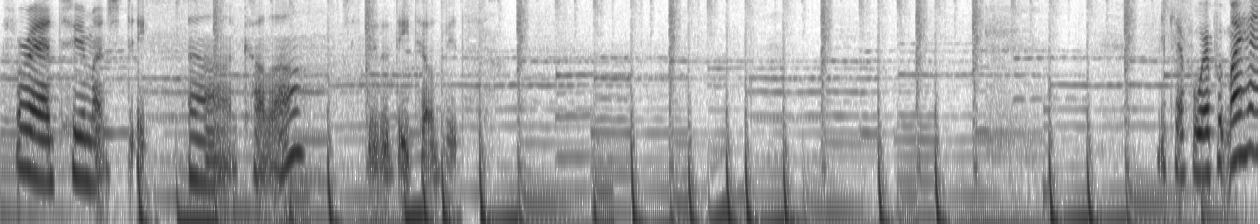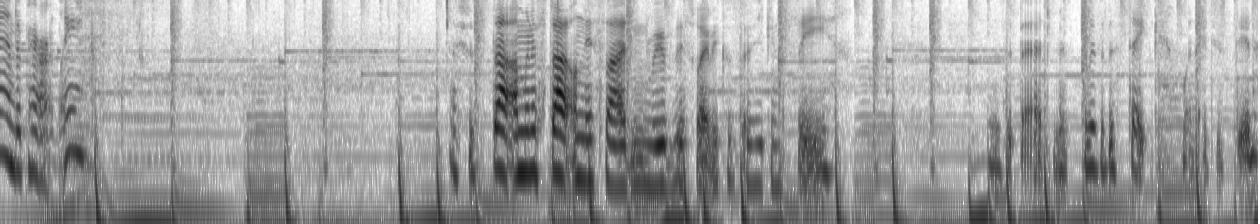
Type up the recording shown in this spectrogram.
Before I add too much uh, color, just do the detailed bits. Be careful where I put my hand apparently. I should start, I'm going to start on this side and move this way because as you can see it was a bad, it was a mistake what I just did.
